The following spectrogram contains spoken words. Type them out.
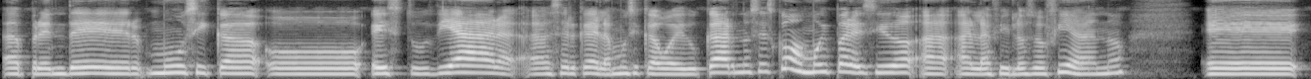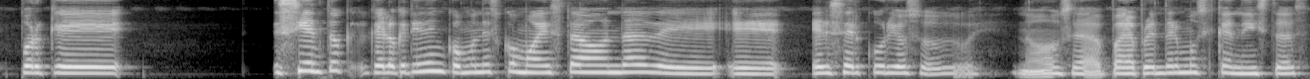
aprender música o estudiar acerca de la música o educarnos es como muy parecido a, a la filosofía, ¿no? Eh, porque siento que lo que tienen en común es como esta onda de eh, el ser curioso, ¿no? O sea, para aprender música necesitas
